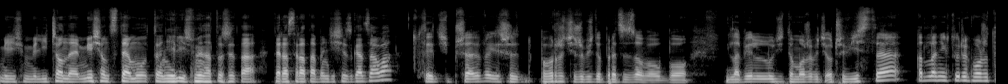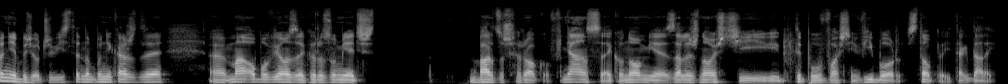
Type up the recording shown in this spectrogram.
mieliśmy liczone miesiąc temu, to nie liczmy na to, że ta teraz rata będzie się zgadzała. Tutaj ci przerwę i jeszcze poproszę cię, żebyś doprecyzował, bo dla wielu ludzi to może być oczywiste, a dla niektórych może to nie być oczywiste, no bo nie każdy e, ma obowiązek rozumieć bardzo szeroko. Finanse, ekonomię, zależności typu właśnie WIBOR, stopy i tak dalej.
